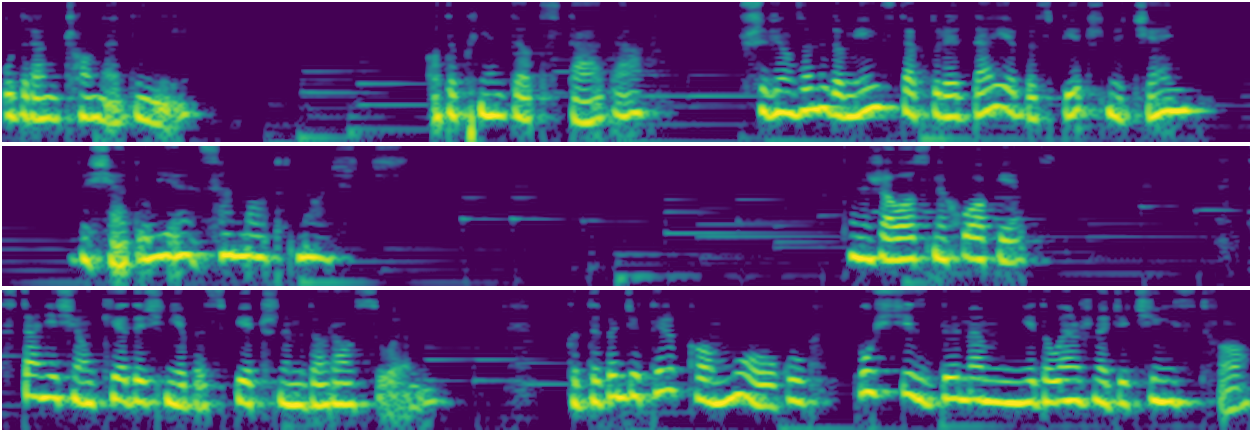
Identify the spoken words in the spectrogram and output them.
udręczone dni. Odepchnięty od stada, przywiązany do miejsca, które daje bezpieczny cień, wysiaduje samotność. Ten żałosny chłopiec stanie się kiedyś niebezpiecznym dorosłym. Gdy będzie tylko mógł, puści z dymem niedołężne dzieciństwo,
